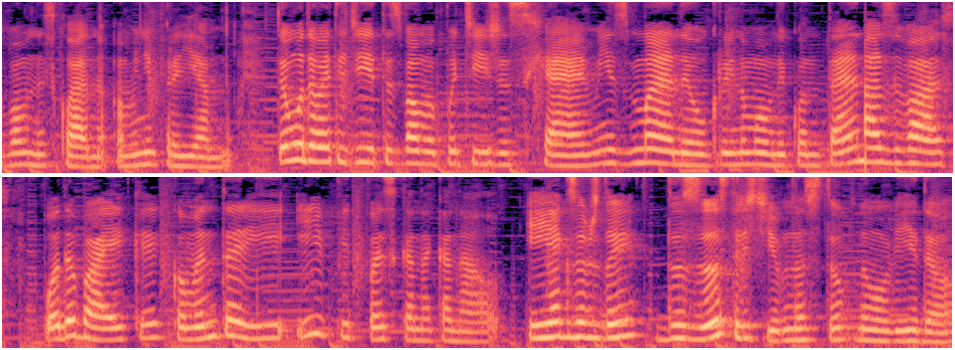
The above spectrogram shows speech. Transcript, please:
що вам не складно, а мені приємно. Тому давайте діяти з вами по тій же схемі. З мене україномовний контент, а з вас вподобайки, коментарі і підписка на канал. І як завжди, до зустрічі в наступному відео.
